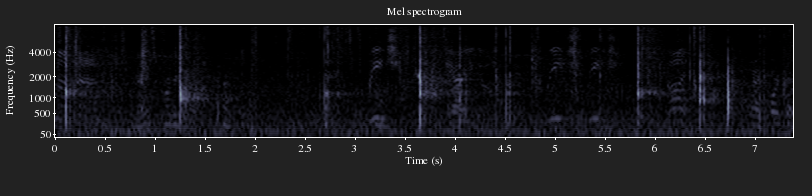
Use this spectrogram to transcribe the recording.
That's all. That's pretty good. Reach. There you go. Reach, reach. Good. Alright, four ten.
